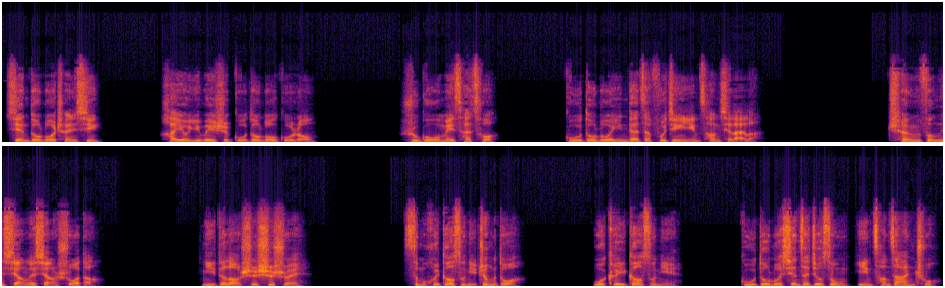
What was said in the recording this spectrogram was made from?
剑斗罗陈心，还有一位是古斗罗古荣。如果我没猜错。”古斗罗应该在附近隐藏起来了。陈峰想了想，说道：“你的老师是谁？怎么会告诉你这么多？我可以告诉你，古斗罗现在就送隐藏在暗处。”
